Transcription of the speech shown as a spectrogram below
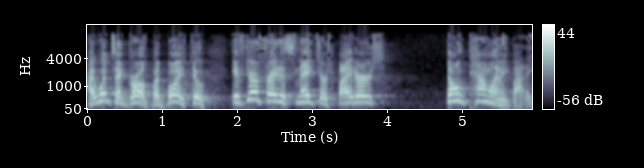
I would say girls, but boys too. If you're afraid of snakes or spiders, don't tell anybody.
